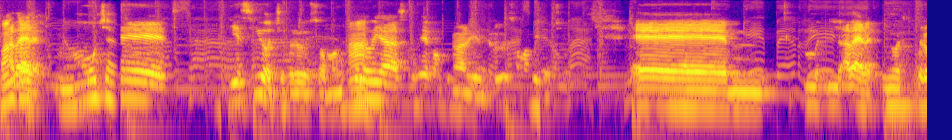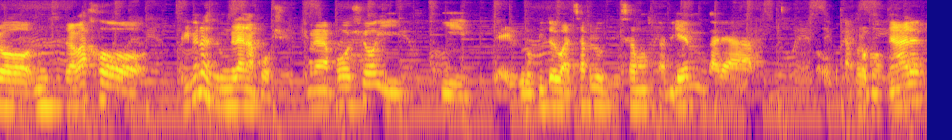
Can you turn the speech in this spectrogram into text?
a ver, muchas de 18 creo que somos. Después ah. lo voy a, voy a confirmar bien, creo que somos 18. Eh, a ver, nuestro, nuestro trabajo primero es de un gran apoyo, un gran apoyo y, y el grupito de WhatsApp lo utilizamos también para, para promocionar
